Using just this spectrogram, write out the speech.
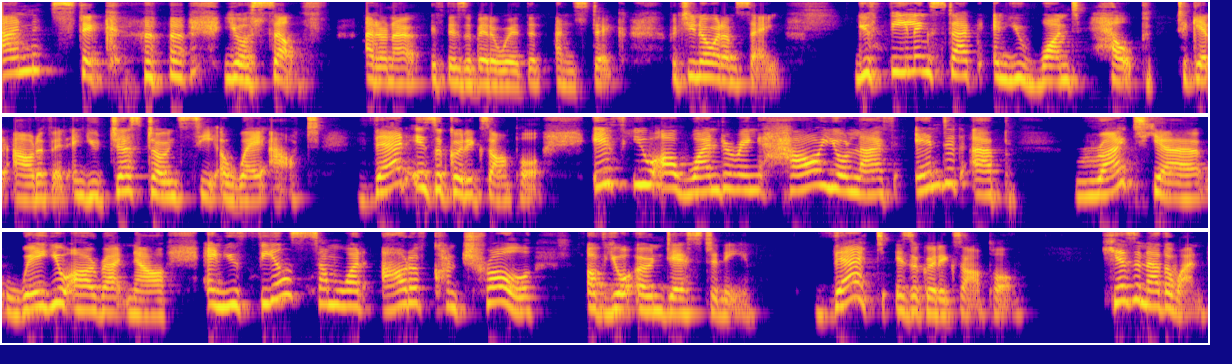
unstick yourself. I don't know if there's a better word than unstick, but you know what I'm saying. You're feeling stuck and you want help to get out of it and you just don't see a way out. That is a good example. If you are wondering how your life ended up right here where you are right now and you feel somewhat out of control of your own destiny. That is a good example. Here's another one.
